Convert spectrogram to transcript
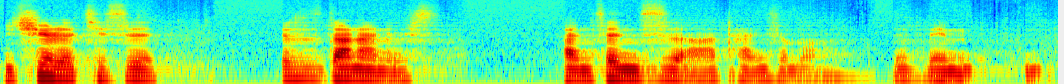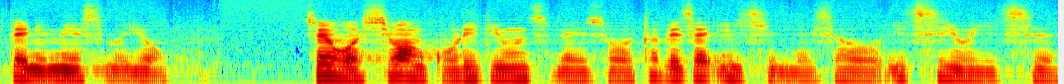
你去了，其实就是当然你谈政治啊，谈什么，没对你没有什么用。所以我希望鼓励弟兄姊妹说，特别在疫情的时候，一次又一次。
